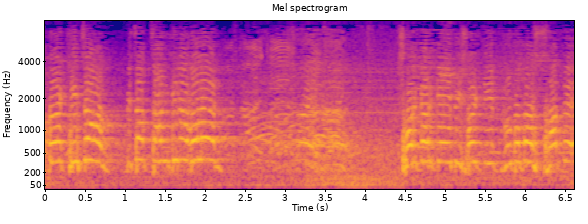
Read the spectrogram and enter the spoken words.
আপনারা কি চান? বিচার চান কিনা বলেন। সরকারকে এই বিষয়টি দ্রুততার সাথে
